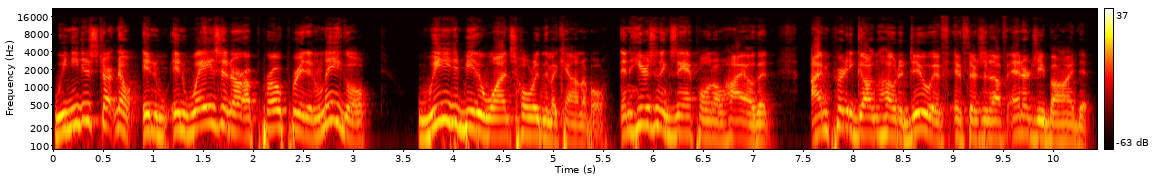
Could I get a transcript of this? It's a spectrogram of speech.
We need to start no in in ways that are appropriate and legal. We need to be the ones holding them accountable. And here's an example in Ohio that I'm pretty gung ho to do if if there's enough energy behind it.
